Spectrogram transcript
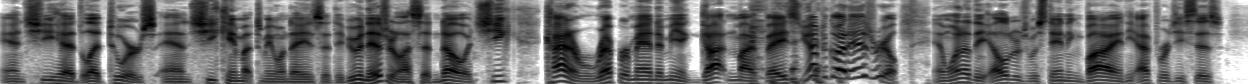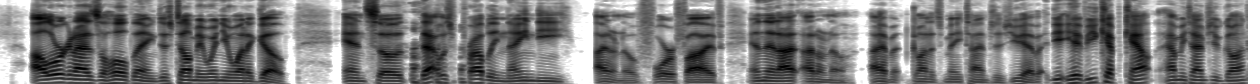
and she had led tours and she came up to me one day and said have you been to israel? And i said no and she kind of reprimanded me and got in my face you have to go to israel. And one of the elders was standing by and he afterwards he says i'll organize the whole thing. Just tell me when you want to go. And so that was probably 90 I don't know, four or five. And then I, I don't know. I haven't gone as many times as you have. Have you kept count how many times you've gone?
